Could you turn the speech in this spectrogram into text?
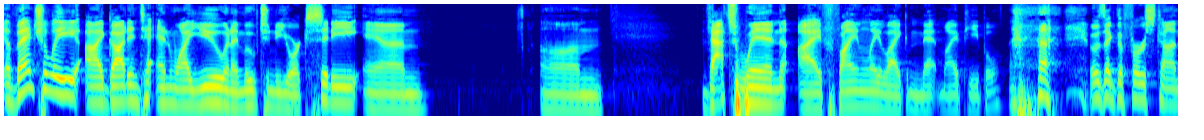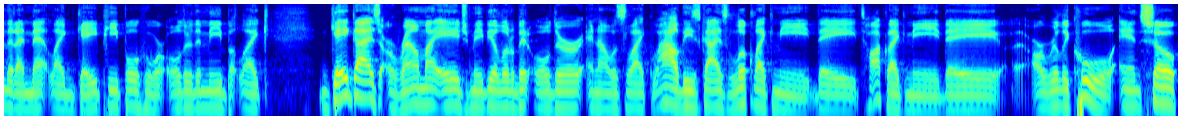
eventually, I got into NYU and I moved to New York City, and um, that's when I finally like met my people. it was like the first time that I met like gay people who were older than me, but like gay guys around my age, maybe a little bit older. And I was like, wow, these guys look like me. They talk like me. They are really cool. And so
